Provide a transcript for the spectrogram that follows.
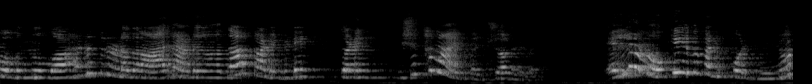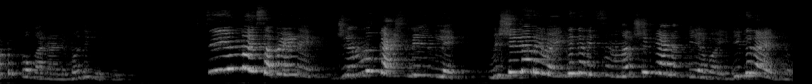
പോകുന്നു. വാഹനത്തിലുള്ളവർ ആരാണ്? ആധാർ കാർഡ് എവിടെ തുടങ്ങി വിശദമായ പരിശോധനകൾ. എല്ലാം ഓക്കെ എന്ന് കണ്ടപ്പോൾ മുന്നോട്ട് പോകാൻ അനുമതി കിട്ടി. സി എം ഐ സഭയുടെ ജമ്മു കാശ്മീരിലെ മിഷനറി വൈദികരെ സന്ദർശിക്കാനെത്തിയ വൈദികരായിരുന്നു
